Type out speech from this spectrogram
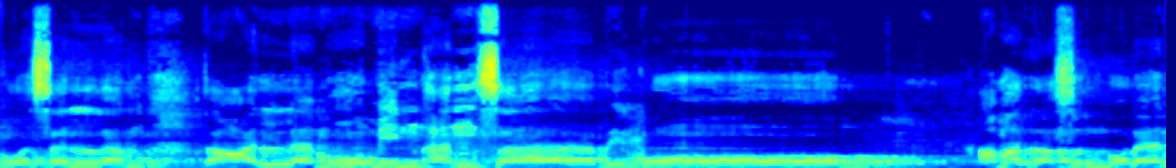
وسلم تعلموا من أنسابكم আমার রাসুল বলেন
